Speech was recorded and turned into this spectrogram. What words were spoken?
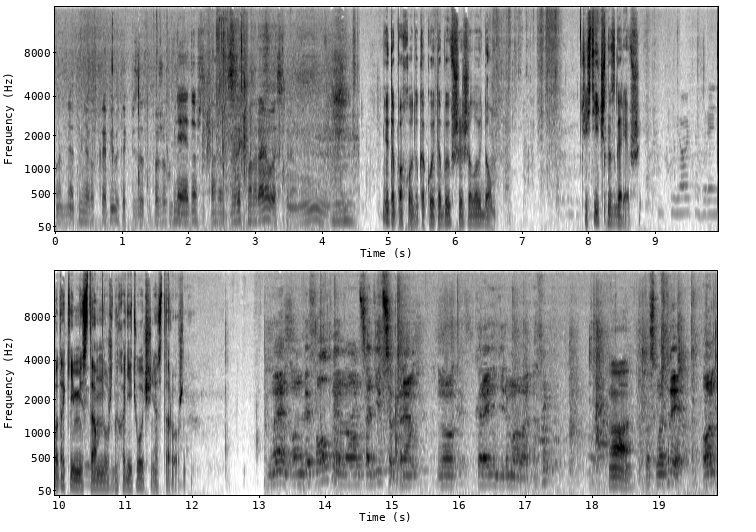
Ой, бля, ты меня тут крапивой так пиздато пожег. Бля, я тоже, пожалуйста. Мне так понравилось прям. М. Это, походу, какой-то бывший жилой дом. Частично сгоревший. По таким местам нужно ходить очень осторожно. Мэн, он дефолтный, но он садится прям, ну, крайне дерьмово. А, Посмотри, он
